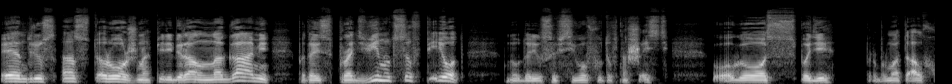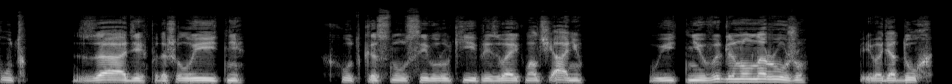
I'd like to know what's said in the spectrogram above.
Эндрюс осторожно перебирал ногами, пытаясь продвинуться вперед, но ударился всего футов на шесть. — О, Господи! — пробормотал Худ. Сзади подошел Уитни Худ коснулся его руки, призывая к молчанию. Уитни выглянул наружу, переводя дух.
